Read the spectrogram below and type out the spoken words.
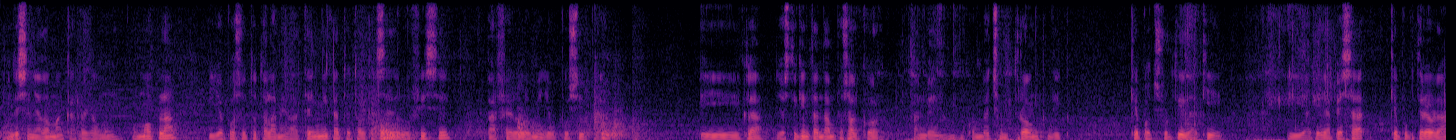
Un dissenyador m'encarrega un, un moble i jo poso tota la meva tècnica, tot el que sé de l'ofici, per fer-ho el millor possible. I clar, jo estic intentant posar el cor, també. No? Quan veig un tronc, dic, què pot sortir d'aquí i aquella peça, què puc treure,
